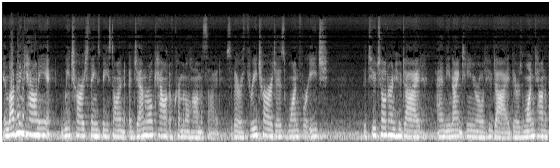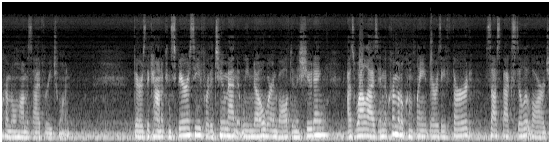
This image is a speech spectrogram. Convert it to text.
In Lebanon County, we charge things based on a general count of criminal homicide. So there are three charges, one for each the two children who died and the 19 year old who died. There's one count of criminal homicide for each one. There's the count of conspiracy for the two men that we know were involved in the shooting, as well as in the criminal complaint, there is a third suspect still at large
